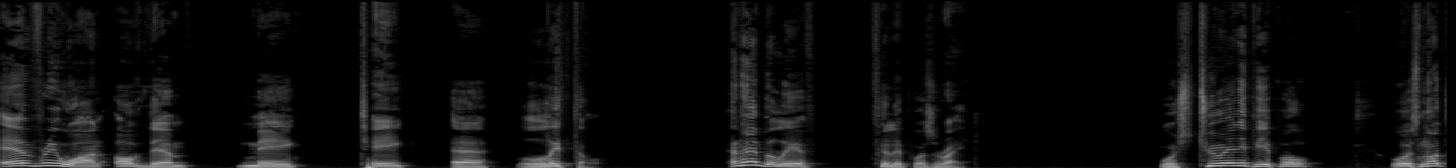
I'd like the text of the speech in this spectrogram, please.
every one of them may take a little. And I believe Philip was right. Was too many people, was not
